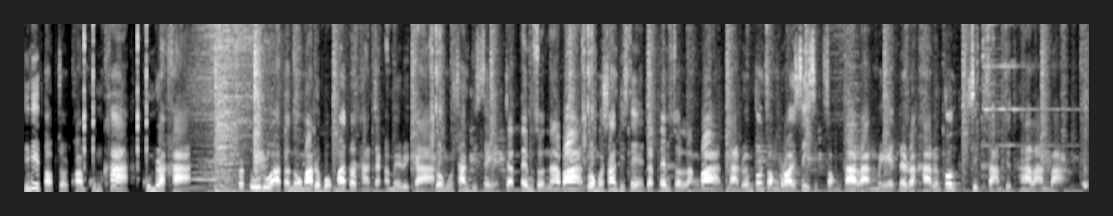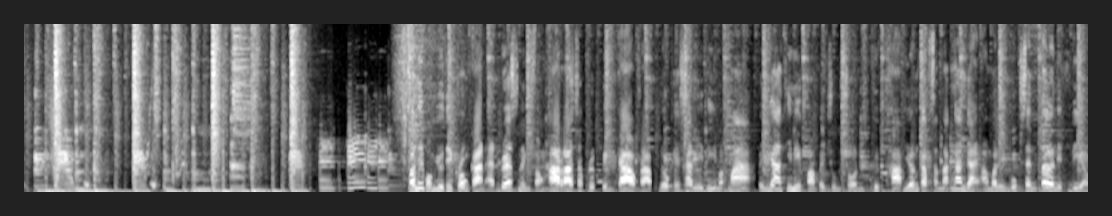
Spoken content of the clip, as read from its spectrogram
ที่นี่ตอบโจทย์ความคุ้มค่า คุ้มราคา ประตูรั้วอัตโนมัติระบบมาตรฐานจากอเมริกา โปรโมชั่นพิเศษจัดเต็มส่วนหน้าบ้าน โปรโมชั่นพิเศษจัดเต็มส่วนหลังบ้านขนาดเริ่มต้น 242 ตารางเมตร ในราคาเริ่มต้น 13.5 ล้านบาท ตอนนี้ผมอยู่ที่โครงการ Address 125 ราชพฤกษ์ปิ่นเกล้าครับ โลเคชันนี้ดีมาก ๆ เป็นย่านที่มีความเป็นชุมชน คึกคักเยื้องกับสำนักงานใหญ่อมรินบุ๊กเซ็นเตอร์นิดเดียว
